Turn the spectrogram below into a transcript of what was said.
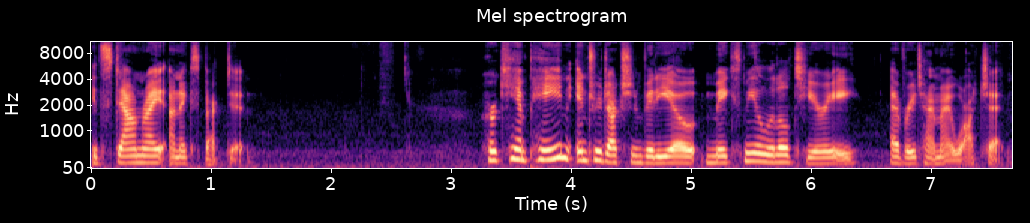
It's downright unexpected. Her campaign introduction video makes me a little teary every time I watch it.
